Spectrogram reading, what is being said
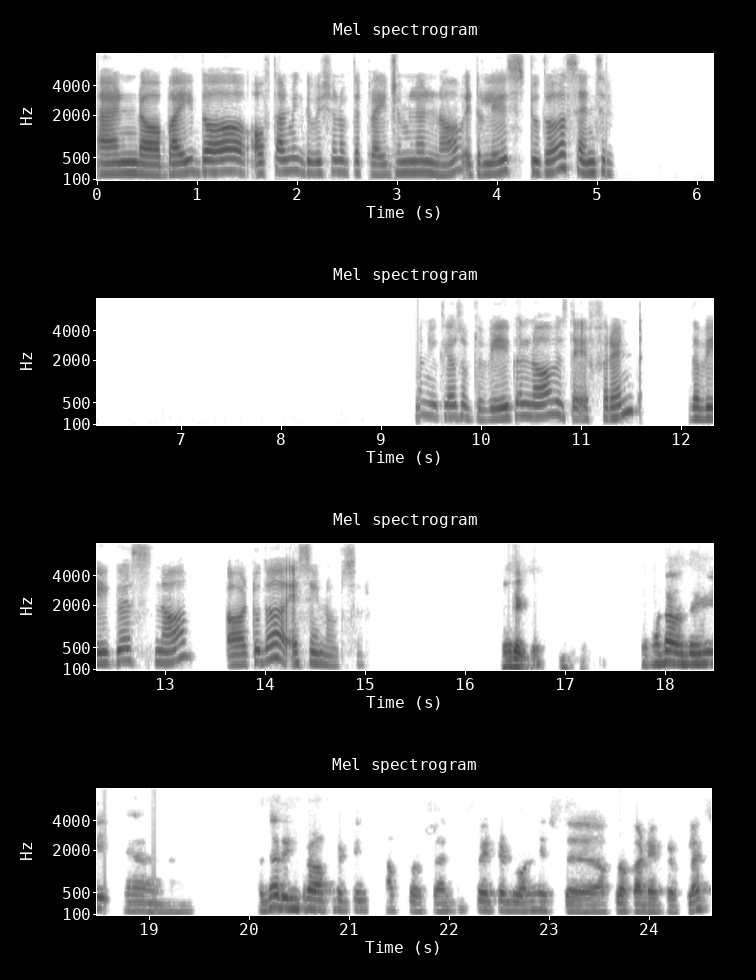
and uh, by the ophthalmic division of the trigeminal nerve, it relates to the sensory nucleus of the vagal nerve is the efferent, the vagus nerve uh, to the SA node, sir. Very good. What are the uh, other intraoperative, of course, anticipated one is uh, oculocardiac reflex.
